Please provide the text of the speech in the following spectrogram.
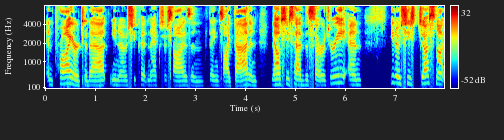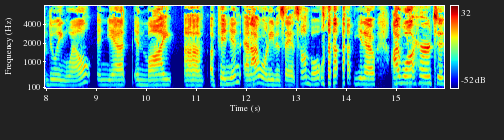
And prior to that, you know, she couldn't exercise and things like that. And now she's had the surgery, and you know, she's just not doing well. And yet, in my uh, opinion, and I won't even say it's humble, you know, I want her to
